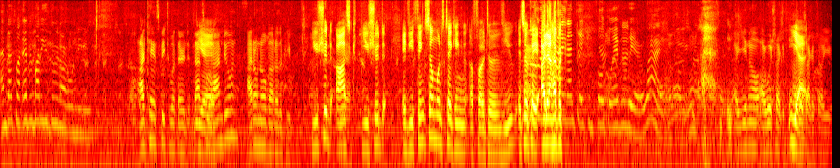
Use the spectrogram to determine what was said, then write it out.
And that's what everybody is doing on news. I can't speak to what they're. That's yeah. what I'm doing. I don't know about other people. You should ask. Yeah. You should, if you think someone's taking a photo of you, it's okay. I don't have a. taking photo everywhere. Why? Uh, you know, I wish I could. I yeah. I could tell you.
